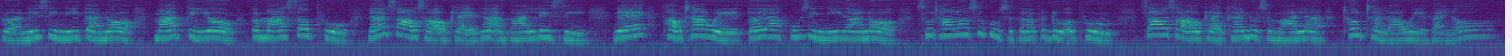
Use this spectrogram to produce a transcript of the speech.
ပြီနီစီနီတန်တော့မာတီယိုပမာဆော့ဖူလန်ဆောင်ဆောက်ခလေကန်အကားလိစီဒဲဖောက်ထဝေတောရဟူးစီနီကနော်စူထောင်းလို့စုခုစကန်ပတူအဖူစောက်ဆောက်ခလိုက်ခန်းတူစမာလန်ထုတ်ထန်လာဝေခိုင်လော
